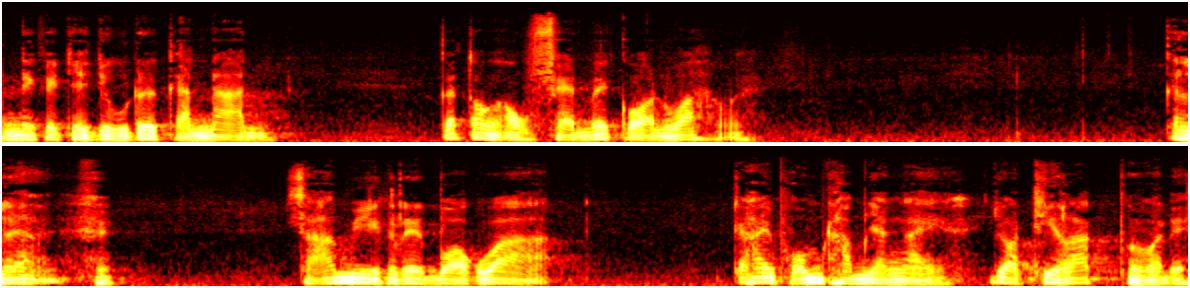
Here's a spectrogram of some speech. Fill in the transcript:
นเนี่ยก็จะอยู่ด้วยกันนาน ก็ต้องเอาแฟนไว้ก่อนวะก็เลยสามีก็เลยบอกว่า จะให้ผมทำยังไง ยอดที่รักเพื่อนเด้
